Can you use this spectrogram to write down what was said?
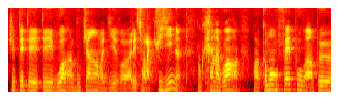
j'ai peut-être été voir un bouquin, on va dire, aller sur la cuisine, donc rien à voir. comment on fait pour un peu,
